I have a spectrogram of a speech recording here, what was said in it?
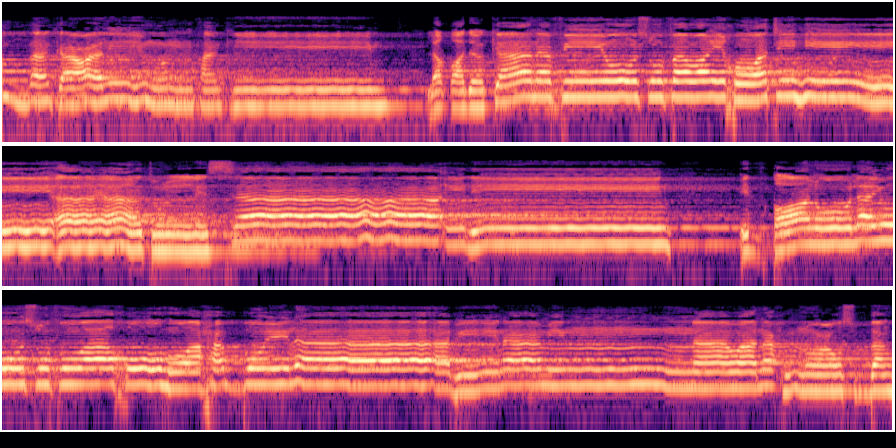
ربك عليم حكيم. لقد كان في يوسف وإخوته آيات للسائلين. إذ قالوا ليوسف وأخوه أحب إلى أبينا منا ونحن عصبة.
